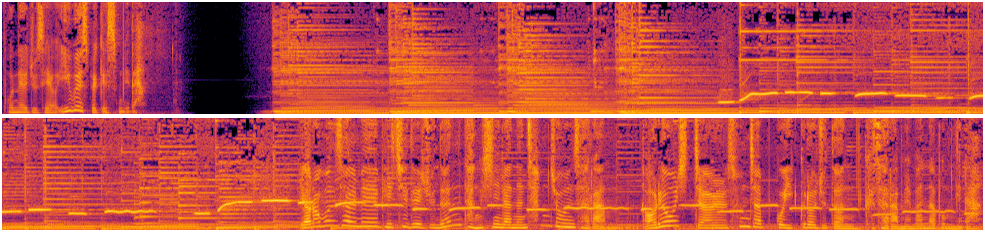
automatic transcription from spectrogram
보내주세요. 2부에서 뵙겠습니다. 여러분 삶에 빛이 돼주는 당신이라는 참 좋은 사람, 어려운 시절 손잡고 이끌어주던 그 사람을 만나봅니다.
